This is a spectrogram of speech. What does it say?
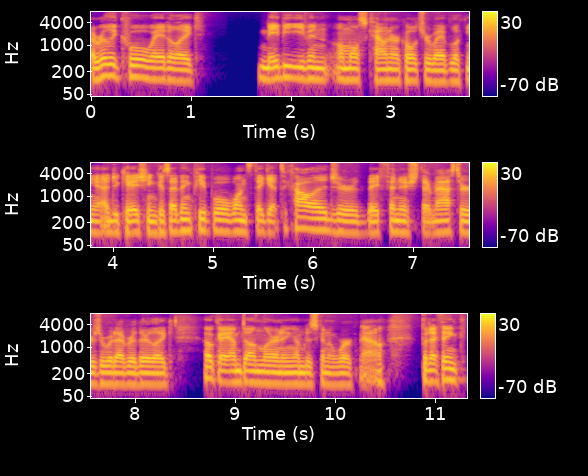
a really cool way to like maybe even almost counterculture way of looking at education because I think people once they get to college or they finish their masters or whatever they're like okay I'm done learning I'm just going to work now but I think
